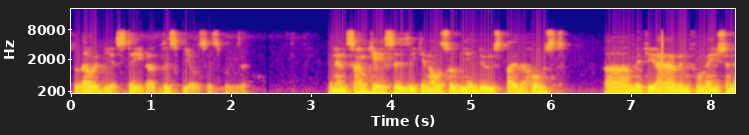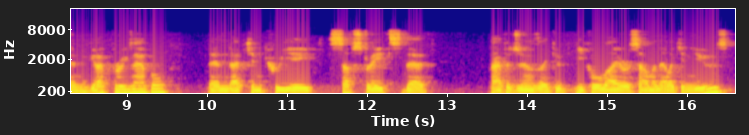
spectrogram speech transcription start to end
So that would be a state of dysbiosis, for example. And in some cases, it can also be induced by the host. Um, if you have inflammation in the gut, for example, then that can create substrates that pathogens like E. coli or Salmonella can use,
